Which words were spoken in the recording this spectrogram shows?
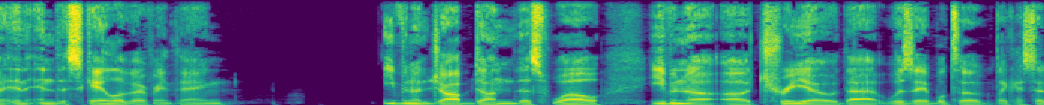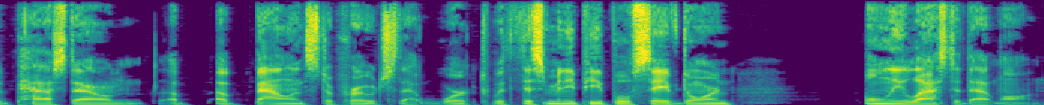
in, in the scale of everything, even a job done this well, even a, a trio that was able to, like I said, pass down a, a balanced approach that worked with this many people, save Dorn, only lasted that long.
